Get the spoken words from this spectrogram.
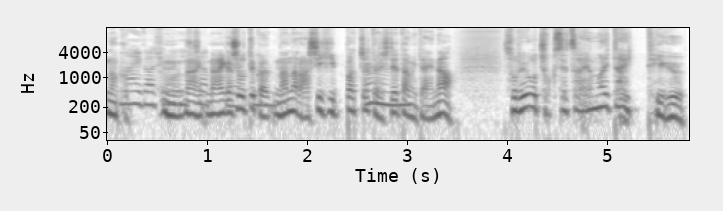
なんかないがしろって。うんないないがしろっていうか、うん。なんなら足引っ張っちゃったりしてたみたいな、それを直接謝りたいっていう、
